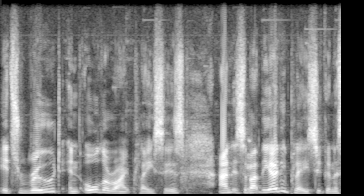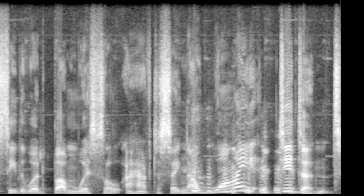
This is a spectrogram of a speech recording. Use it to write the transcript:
it's rude in all the right places, and it's about the only place you're going to see the word bum whistle. I have to say now, why didn't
